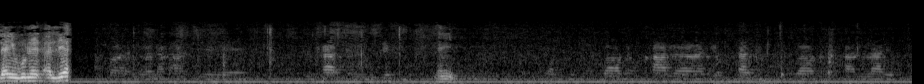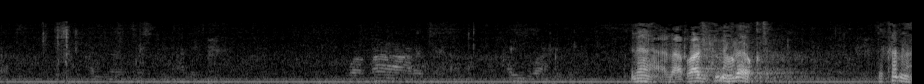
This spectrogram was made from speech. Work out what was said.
لا يقول إيه. لا الراجح أنه لا يقتل ذكرنا.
